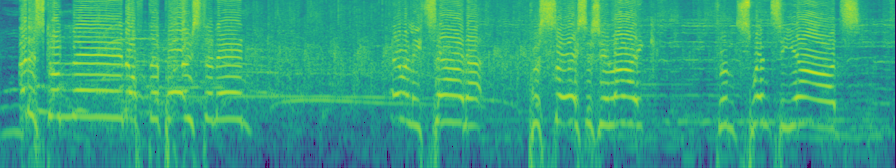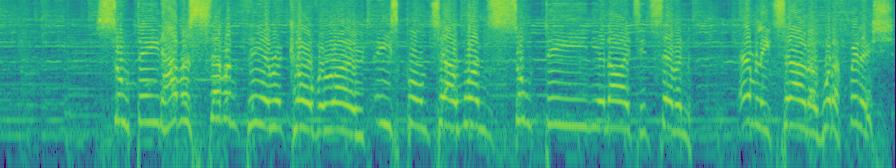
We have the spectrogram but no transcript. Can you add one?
And it's gone in off the post and in. Emily Towner, precise as you like, from 20 yards. Saltdean have a seventh here at Culver Road. Eastbourne Town 1, Saltdean United 7. Emily Turner, what a finish.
